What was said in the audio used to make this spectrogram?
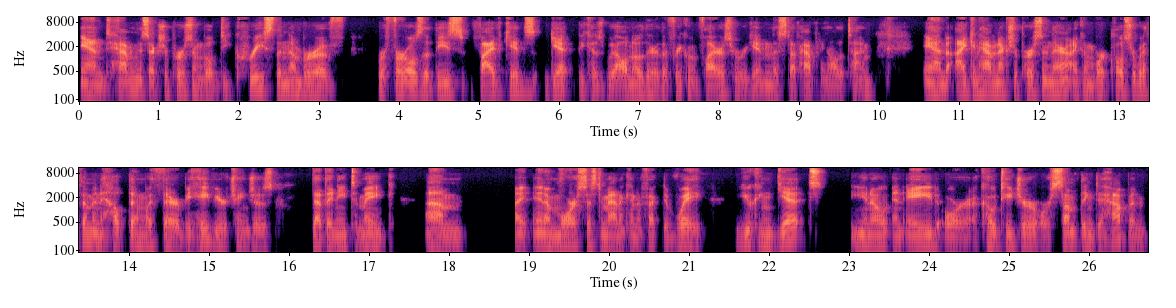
and having this extra person will decrease the number of referrals that these five kids get because we all know they're the frequent flyers who are getting this stuff happening all the time. And i can have an extra person there. I can work closer with them and help them with their behavior changes that they need to make um, in a more systematic and effective way. You can get you know an aide or a co-teacher or something to happen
